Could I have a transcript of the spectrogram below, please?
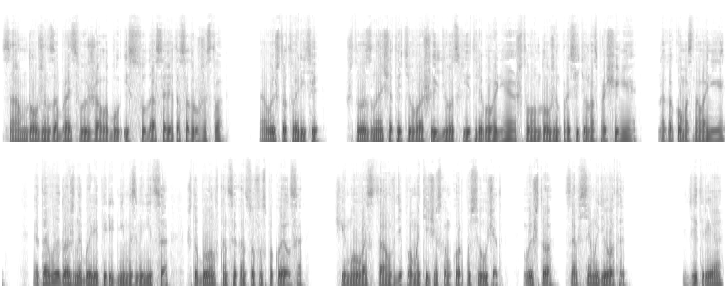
сам должен забрать свою жалобу из суда Совета Содружества. А вы что творите? Что значат эти ваши идиотские требования, что он должен просить у нас прощения? На каком основании? Это вы должны были перед ним извиниться, чтобы он в конце концов успокоился. Чему вас там в дипломатическом корпусе учат? Вы что, совсем идиоты? Дитрия,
